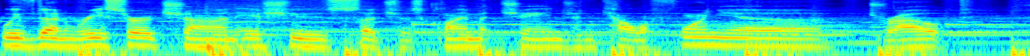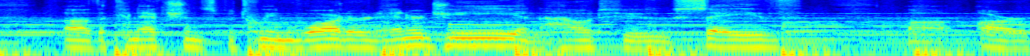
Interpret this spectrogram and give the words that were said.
We've done research on issues such as climate change in California, drought, the connections between water and energy, and how to save uh, our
